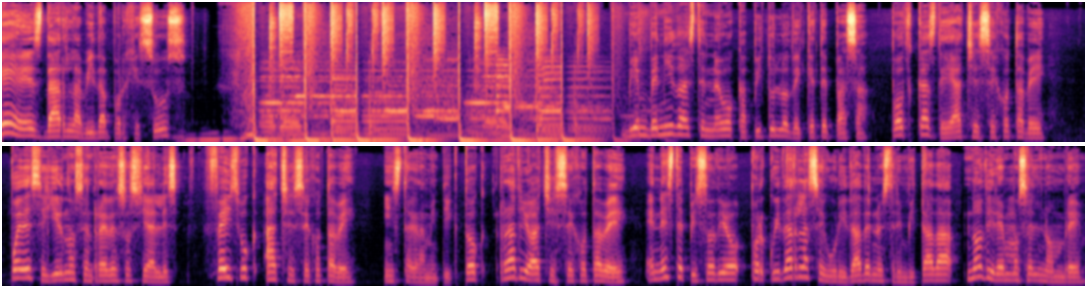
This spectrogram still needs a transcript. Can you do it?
¿Qué es dar la vida por Jesús? Bienvenido a este nuevo capítulo de ¿Qué te pasa? Podcast de HCJB. Puedes seguirnos en redes sociales, Facebook HCJB, Instagram y TikTok Radio HCJB. En este episodio, por cuidar la seguridad de nuestra invitada, no diremos el nombre,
